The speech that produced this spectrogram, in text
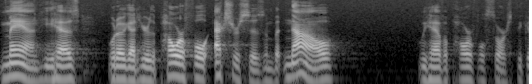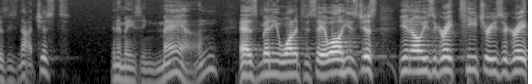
man. He has what do I got here? The powerful exorcism. But now we have a powerful source because he's not just an amazing man, as many wanted to say, well, he's just, you know, he's a great teacher, he's a great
